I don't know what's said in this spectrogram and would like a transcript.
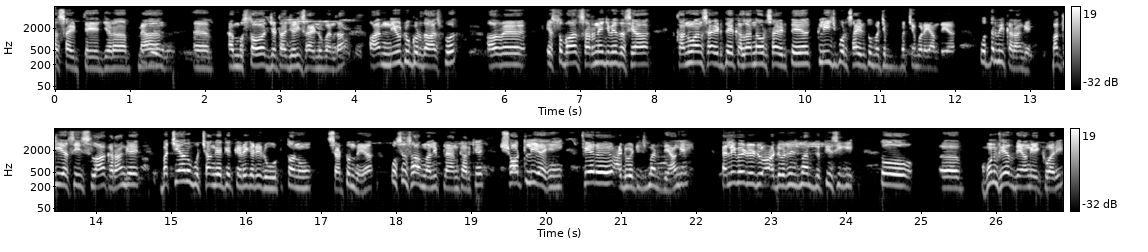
ਇਸ ਸਾਈਡ ਤੇ ਜਿਹੜਾ ਮੈਂ ਅਹ, ਮੁਸਤਫਾ ਜੱਟਾ ਜਿਹੜੀ ਸਾਈਡ ਨੂੰ ਪੈਂਦਾ। I am new to Gurdaspur ਔਰ ਇਸ ਤੋਂ ਬਾਅਦ ਸਰ ਨੇ ਜਿਵੇਂ ਦੱਸਿਆ ਕਾਨੂੰਨ ਸਾਈਡ ਤੇ, ਕਲਾਨੌਰ ਸਾਈਡ ਤੇ, ਕਲੀਜਪੁਰ ਸਾਈਡ ਤੋਂ ਬੱਚੇ ਬੱਚੇ ਬੜੇ ਆਉਂਦੇ ਆ। ਉਧਰ ਵੀ ਕਰਾਂਗੇ। ਬਾਕੀ ਅਸੀਂ ਸਲਾਹ ਕਰਾਂਗੇ, ਬੱਚਿਆਂ ਨੂੰ ਪੁੱਛਾਂਗੇ ਕਿ ਕਿਹੜੇ ਕਿਹੜੇ ਰੂਟ ਤੁਹਾਨੂੰ ਸੈੱਟ ਹੁੰਦੇ ਆ। ਉਸ ਹਿਸਾਬ ਨਾਲ ਹੀ ਪਲਾਨ ਕਰਕੇ ਸ਼ਾਰਟਲੀ ਅਸੀਂ ਫਿਰ ਐਡਵਰਟਾਈਜ਼ਮੈਂਟ ਦੇਵਾਂਗੇ ਪਹਿਲੀ ਵਾਰ ਐਡਵਰਟਾਈਜ਼ਮੈਂਟ ਦਿੱਤੀ ਸੀਗੀ, ਤੋਂ ਹੁਣ ਫਿਰ ਦੇਵਾਂਗੇ ਇੱਕ ਵਾਰੀ।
